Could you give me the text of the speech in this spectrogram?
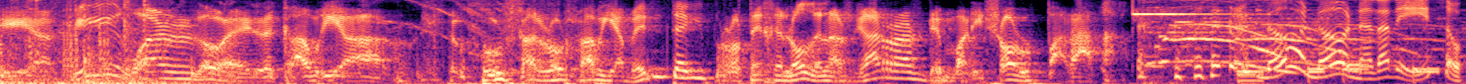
Y aquí guardo el caviar. Úsalo sabiamente y protégelo de las garras de Marisol Parada. No, no, nada de eso.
